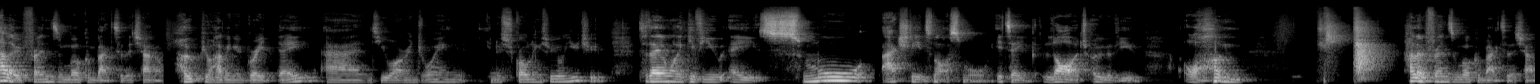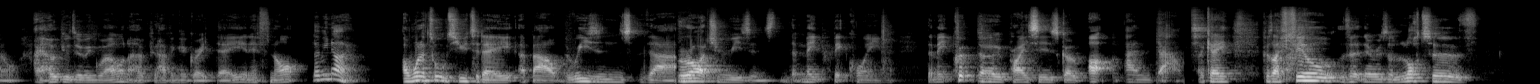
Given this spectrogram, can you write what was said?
Hello friends and welcome back to the channel. Hope you're having a great day and you are enjoying you know scrolling through your YouTube. Today I want to give you a small actually it's not a small, it's a large overview on Hello friends and welcome back to the channel. I hope you're doing well and I hope you're having a great day and if not, let me know. I want to talk to you today about the reasons that overarching reasons that make Bitcoin that make crypto prices go up and down. Okay, because I feel that there is a lot of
